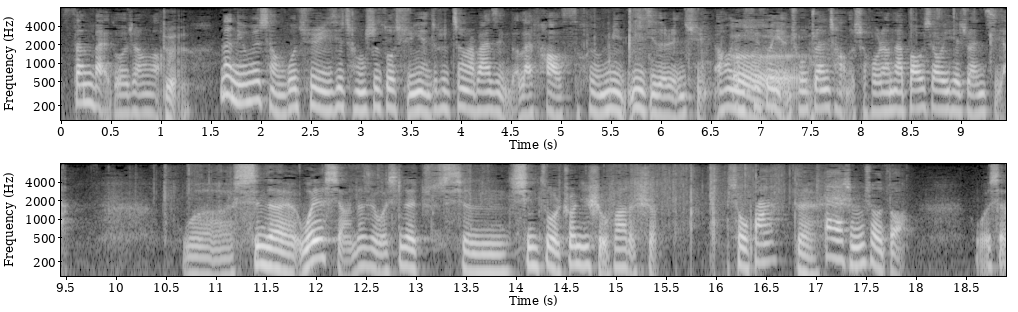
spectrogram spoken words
三百多张了。对，那你有没有想过去一些城市做巡演，就是正儿八经的 live house，会有密密集的人群，然后你去做演出专场的时候，让他包销一些专辑啊？我现在我也想，但是我现在想先做专辑首发的事儿。首发对，大概什么时候做？我想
